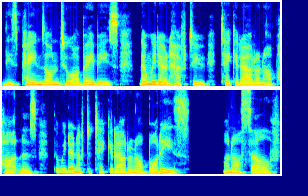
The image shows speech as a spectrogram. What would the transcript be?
these pains onto our babies. Then we don't have to take it out on our partners. Then we don't have to take it out on our bodies, on ourselves,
